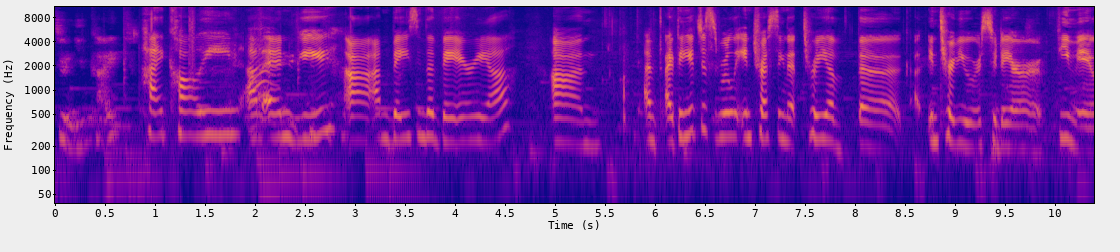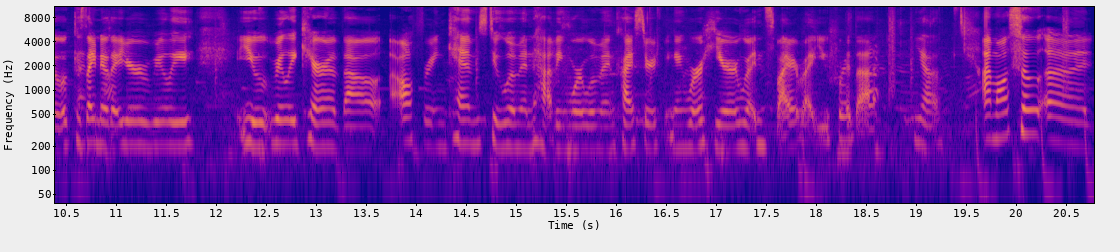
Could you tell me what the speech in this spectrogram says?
to a new kite. Hi, Colleen. I'm Envy. Uh, I'm based in the Bay Area. Um, I, I think it's just really interesting that three of the interviewers today are female because I know that you're really, you really care about offering chems to women, having more women kite surfing, and we're here. We're inspired by you for that. Yeah. I'm also a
